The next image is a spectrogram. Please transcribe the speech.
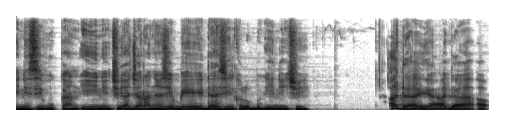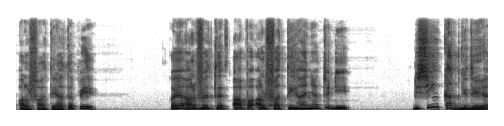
Ini sih bukan ini cuy, ajarannya sih beda sih kalau begini cuy. Ada ya, ada Al-Fatihah tapi kayak Al-Fatihah apa Al-Fatihahnya tuh di disingkat gitu ya.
